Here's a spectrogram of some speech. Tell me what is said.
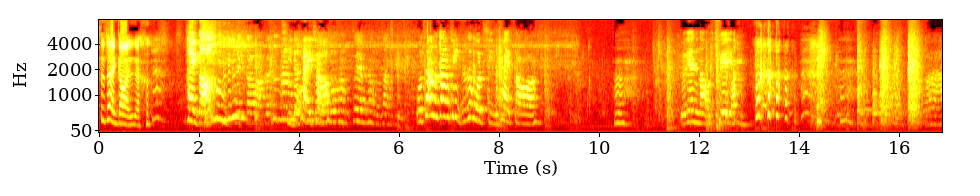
是太高还是这样？太高，太高啊，可是他起得太高都唱这样唱得上去。我唱得上去，只是我起得太高啊。嗯，有点脑缺氧。啊，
